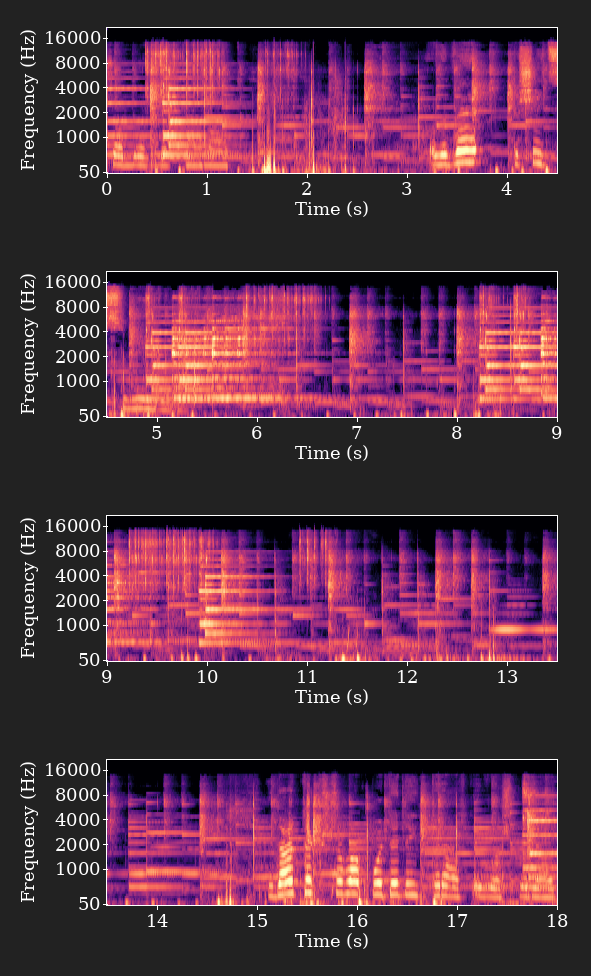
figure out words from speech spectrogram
що можна пограти. Але ви пишіть свій варіант. Якщо вам буде не інтересний ваш варіант,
